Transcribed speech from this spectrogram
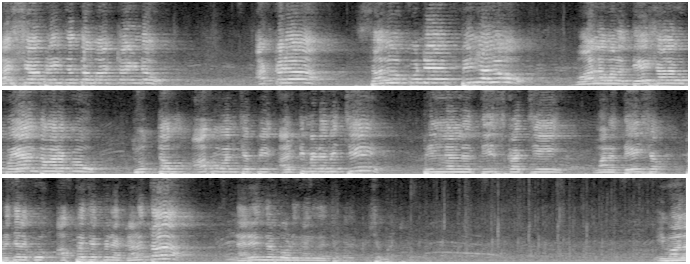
రష్యా ప్రజలతో మాట్లాడిండు. అక్కడ చదువుకునే పిల్లలు వాళ్ళ వాళ్ళ దేశాలకు పోయేంత వరకు యుద్ధం ఆపమని చెప్పి అల్టిమేటం ఇచ్చి పిల్లల్ని తీసుకొచ్చి మన దేశ ప్రజలకు అప్పచెప్పిన ఘనత నరేంద్ర మోడీ గారి గురించి చెప్ప- ఇవాళ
